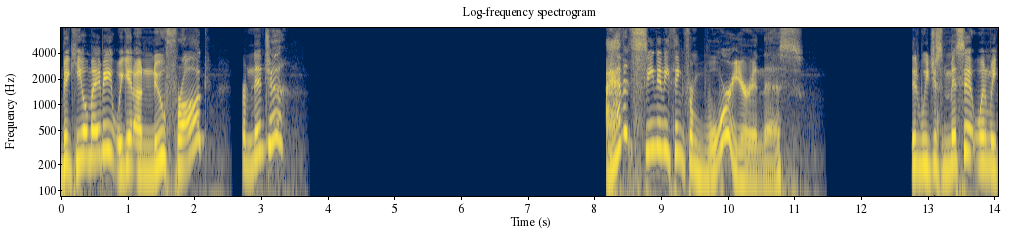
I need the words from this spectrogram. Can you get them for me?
big heal, maybe. We get a new frog from Ninja. I haven't seen anything from Warrior in this. Did we just miss it when we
